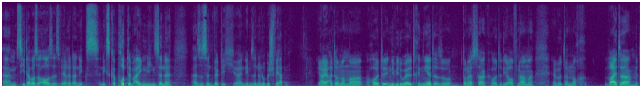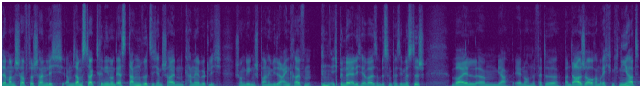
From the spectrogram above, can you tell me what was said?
Ähm, sieht aber so aus, als wäre da nichts kaputt im eigentlichen Sinne. Also sind wirklich äh, in dem Sinne nur Beschwerden. Ja, er hat auch nochmal heute individuell trainiert, also Donnerstag heute die Aufnahme. Er wird dann noch weiter mit der Mannschaft wahrscheinlich am Samstag trainieren und erst dann wird sich entscheiden, kann er wirklich schon gegen Spanien wieder eingreifen. Ich bin da ehrlicherweise ein bisschen pessimistisch, weil ähm, ja, er noch eine fette Bandage auch am rechten Knie hat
